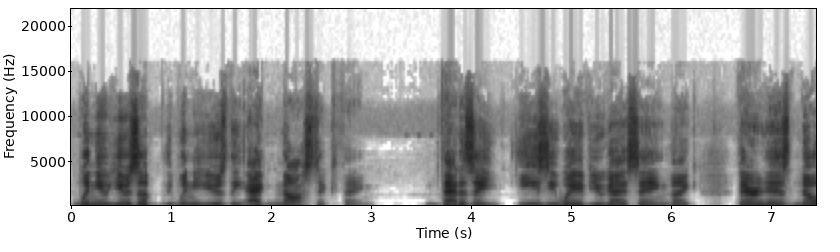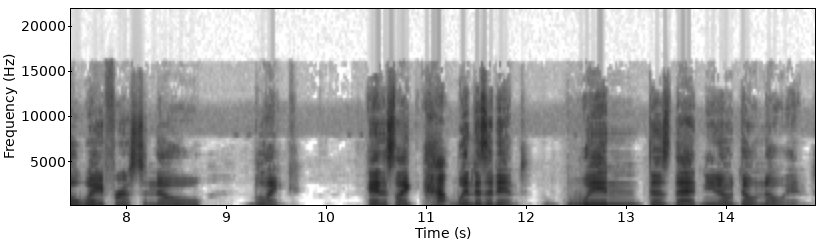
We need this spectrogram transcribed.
When you use a when you use the agnostic thing, that is a easy way of you guys saying like there is no way for us to know blank. And it's like how when does it end? When does that, you know, don't know end?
